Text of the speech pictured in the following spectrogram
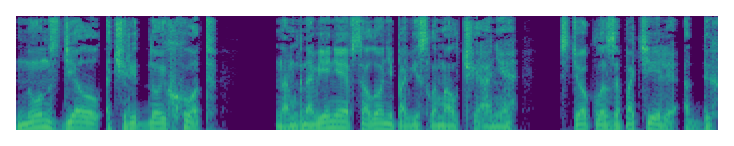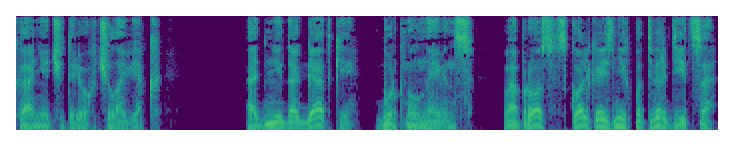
Нун сделал очередной ход». На мгновение в салоне повисло молчание. Стекла запотели от дыхания четырех человек. «Одни догадки», — буркнул Невинс. Вопрос, сколько из них подтвердится?»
